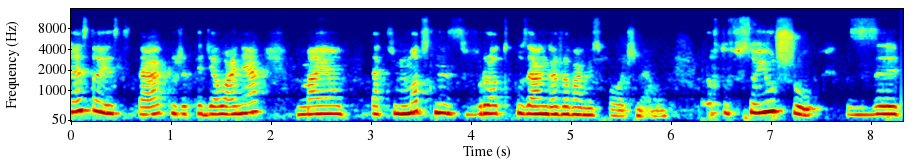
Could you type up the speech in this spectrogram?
często jest tak, że te działania mają taki mocny zwrot ku zaangażowaniu społecznemu. Po prostu w sojuszu z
